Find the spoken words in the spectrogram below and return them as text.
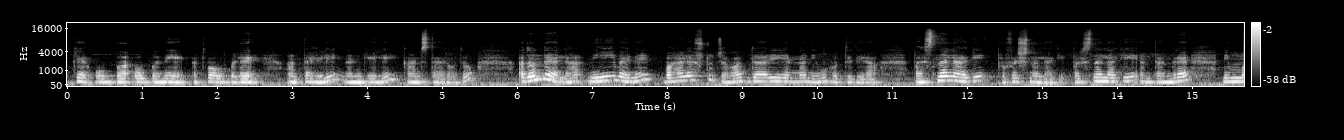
ಓಕೆ? ಒಬ್ಬ, ಒಬ್ಬನೇ ಅಥವಾ ಒಬ್ಬಳೇ ಅಂತ ಹೇಳಿ ನನಗೆ ಇಲ್ಲಿ ಕಾಣಿಸ್ತಾ ಇರೋದು. ಅದೊಂದೇ ಅಲ್ಲ ನೀವೇ ಬಹಳಷ್ಟು ಜವಾಬ್ದಾರಿಯನ್ನು ನೀವು ಹೊತ್ತಿದ್ದೀರಾ. ಪರ್ಸ್ನಲ್ ಆಗಿ, ಪ್ರೊಫೆಷ್ನಲ್ ಆಗಿ. ಪರ್ಸ್ನಲ್ ಆಗಿ ಅಂತಂದರೆ ನಿಮ್ಮ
